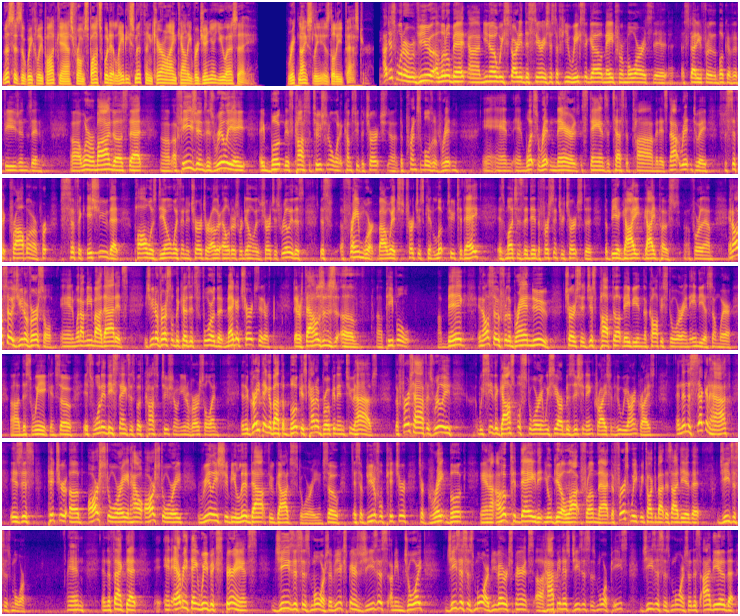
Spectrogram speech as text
This is the weekly podcast from Spotswood at Ladysmith in Caroline County, Virginia, USA. Rick Nicely is the lead pastor. I just want to review a little bit. Um, you know, we started this series just a few weeks ago, Made for More. It's the, a study for the book of Ephesians. And uh, I want to remind us that um, Ephesians is really a, a book that's constitutional when it comes to the church. Uh, the principles are written and, and what's written there stands a test of time. And it's not written to a specific problem or specific issue that Paul was dealing with in the church or other elders were dealing with in the church. It's really this, this framework by which churches can look to today as much as they did the first century church to, to be a guide, guidepost for them. And also is universal. And what I mean by that, it's, it's universal because it's for the mega church that are, that are thousands of uh, people big, and also for the brand new church that just popped up maybe in the coffee store in India somewhere uh, this week. And so it's one of these things that's both constitutional and universal. And, and the great thing about the book is kind of broken in two halves. The first half is really, we see the gospel story and we see our position in Christ and who we are in Christ. And then the second half is this picture of our story and how our story really should be lived out through God's story. And so it's a beautiful picture. It's a great book. And I hope today that you'll get a lot from that. The first week we talked about this idea that Jesus is more. And, and the fact that in everything we've experienced, Jesus is more. So if you experience Jesus, I mean, joy, Jesus is more. If you've ever experienced uh, happiness, Jesus is more. Peace, Jesus is more. And so this idea that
